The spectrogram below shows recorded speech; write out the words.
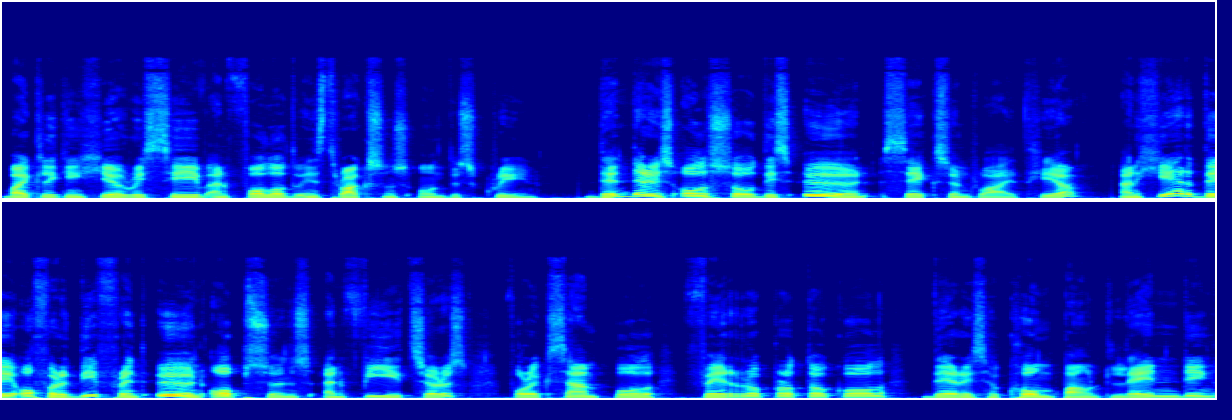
by clicking here receive and follow the instructions on the screen. Then there is also this earn section right here. And here they offer different earn options and features. For example, Ferro protocol, there is a compound lending,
